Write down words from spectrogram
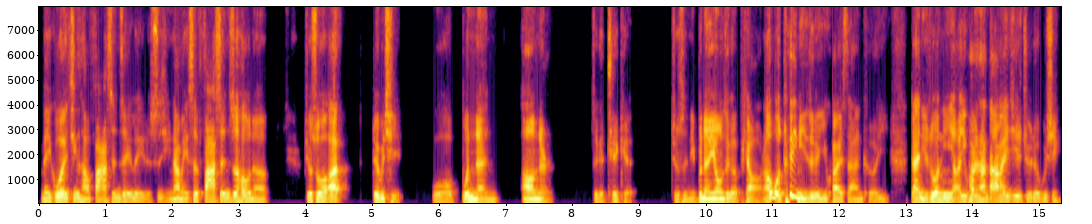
美国也经常发生这一类的事情。那每次发生之后呢，就说啊，对不起，我不能 honor 这个 ticket，就是你不能用这个票，然后我退你这个一块三可以，但你说你要一块三搭飞机绝对不行。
